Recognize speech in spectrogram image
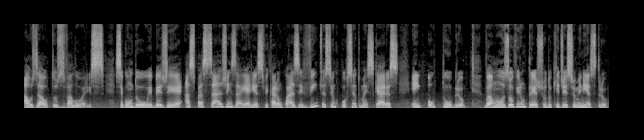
aos altos valores. Segundo o IBGE, as passagens aéreas ficaram quase 25% mais caras em outubro. Vamos ouvir um trecho do que disse o ministro.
